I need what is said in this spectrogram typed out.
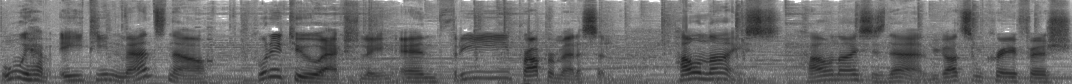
Oh, we have 18 meds now. 22 actually, and 3 proper medicine. How nice. How nice is that? We got some crayfish.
